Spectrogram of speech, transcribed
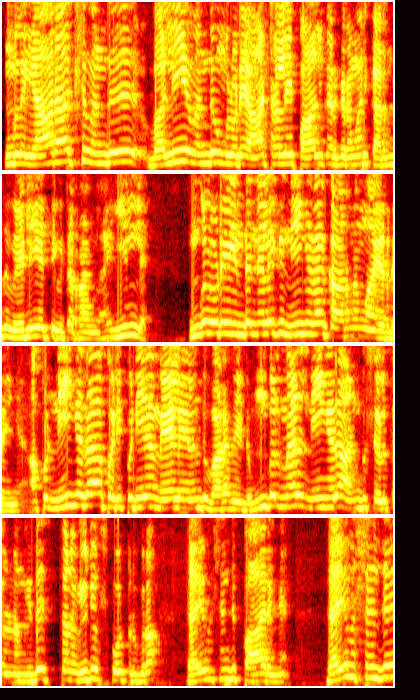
உங்களை யாராச்சும் வந்து வழியை வந்து உங்களுடைய ஆற்றலை பால் கறக்கிற மாதிரி கறந்து வெளியேற்றி விட்டுறாங்களா? இல்ல. உங்களுடைய இந்த நிலைக்கு நீங்க தான் காரணம் ஆயிடுறீங்க அப்ப நீங்க தான் படிப்படியா மேலே இருந்து வர வேண்டும். உங்கள் மேல நீங்க தான் அன்பு செலுத்தணும். நம்ம இதை இத்தனை வீடியோஸ் போட்டிருக்கிறோம். தயவு செஞ்சு பாருங்க. தயவு செஞ்சு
